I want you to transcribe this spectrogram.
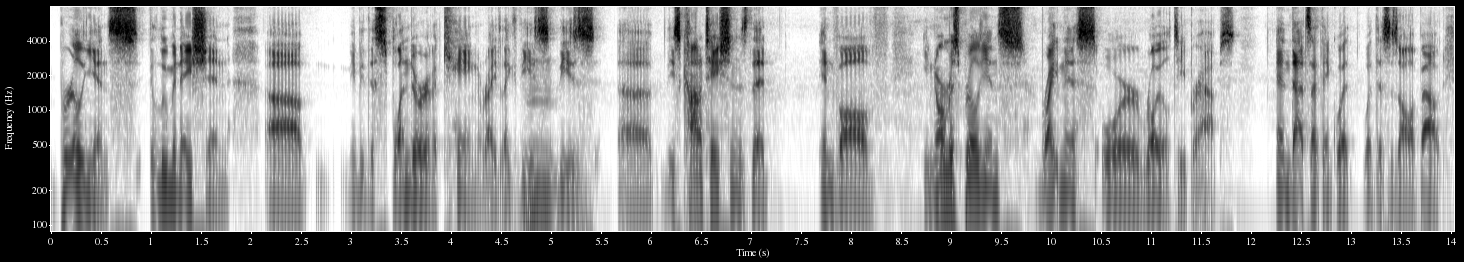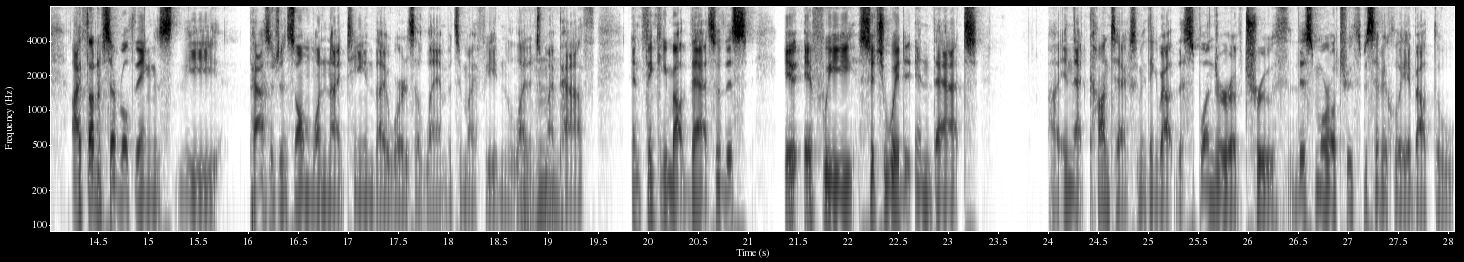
brilliance, illumination, uh, maybe the splendor of a king, right? Like these these uh, these connotations that involve enormous brilliance, brightness, or royalty, perhaps. And that's, I think, what what this is all about. I thought of several things. The passage in Psalm 119, "Thy word is a lamp unto my feet and a light unto my path," and thinking about that. So this, if, if we situate it in that uh, in that context, and we think about the splendor of truth, this moral truth specifically about the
